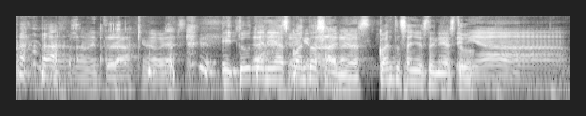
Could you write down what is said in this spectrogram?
bueno, una, una aventura que no veas. ¿Y tú Ah, tenías cuántos años? ¿Cuántos años tenías tú? Tenía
